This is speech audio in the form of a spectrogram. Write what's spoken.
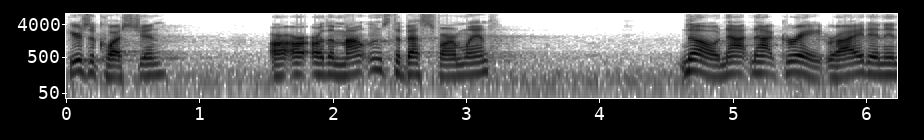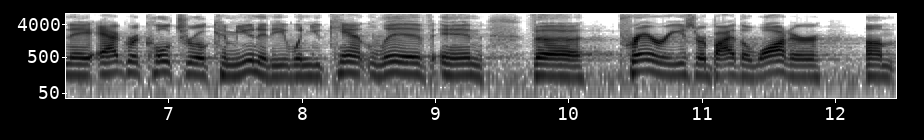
Here's a question Are, are, are the mountains the best farmland? No, not, not great, right? And in an agricultural community, when you can't live in the prairies or by the water, um,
